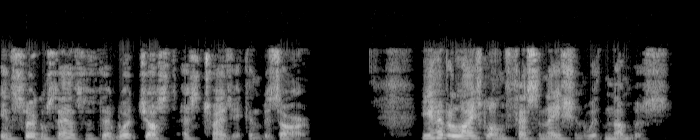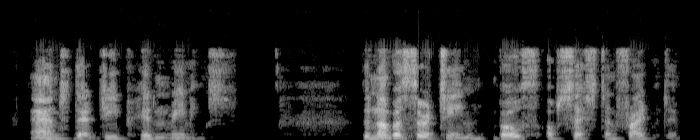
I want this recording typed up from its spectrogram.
in circumstances that were just as tragic and bizarre. He had a lifelong fascination with numbers and their deep hidden meanings. The number 13 both obsessed and frightened him.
